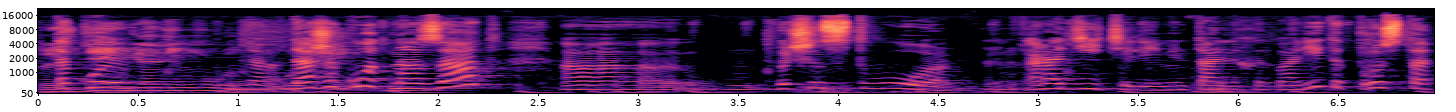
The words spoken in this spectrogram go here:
То есть такое, деньги они могут да, получить. даже год назад а, большинство родителей ментальных инвалидов просто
